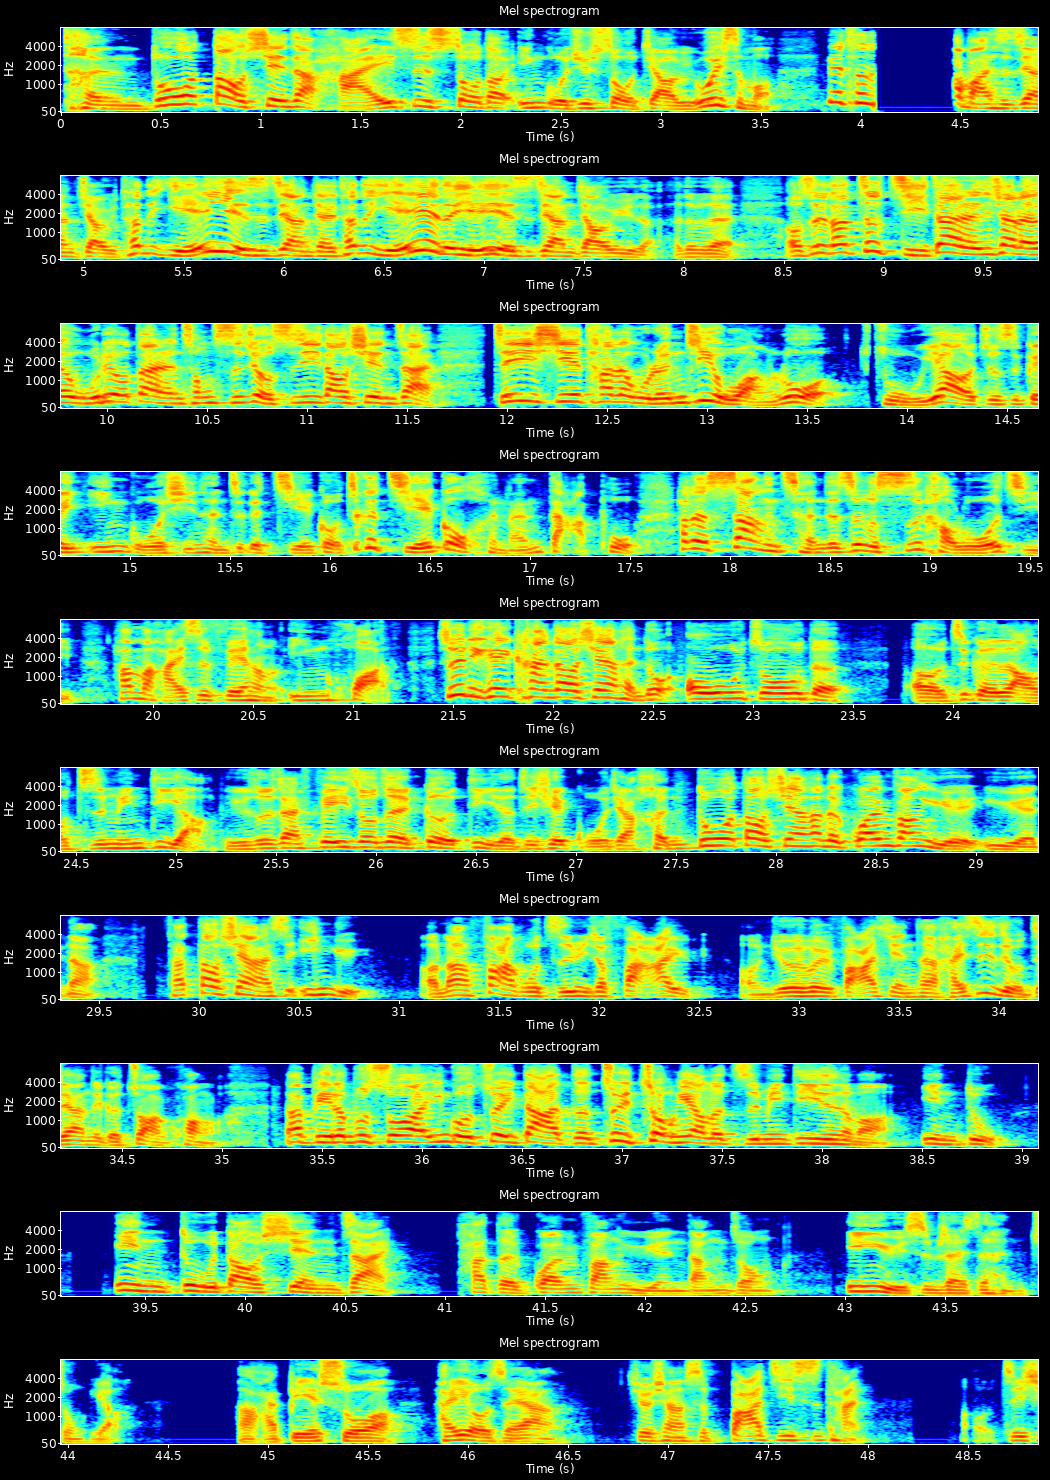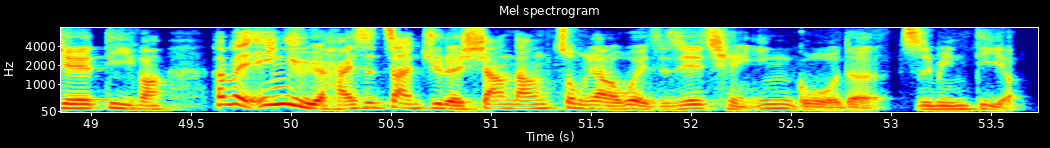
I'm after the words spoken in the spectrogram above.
很多到现在还是受到英国去受教育。为什么？因为他。爸爸是这样教育，他的爷爷是这样教育，他的爷爷的爷爷是这样教育的，对不对？哦，所以他这几代人下来的，五六代人，从十九世纪到现在，这一些他的人际网络，主要就是跟英国形成这个结构，这个结构很难打破。他的上层的这个思考逻辑，他们还是非常英化的。所以你可以看到，现在很多欧洲的呃这个老殖民地啊，比如说在非洲这各地的这些国家，很多到现在它的官方语语言呐、啊，它到现在还是英语。啊，那法国殖民叫法语啊，你就会发现它还是有这样的一个状况。那别的不说啊，英国最大的、最重要的殖民地是什么？印度。印度到现在它的官方语言当中，英语是不是还是很重要啊？还别说啊，还有怎样？就像是巴基斯坦哦，这些地方，他们英语还是占据了相当重要的位置。这些前英国的殖民地哦，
